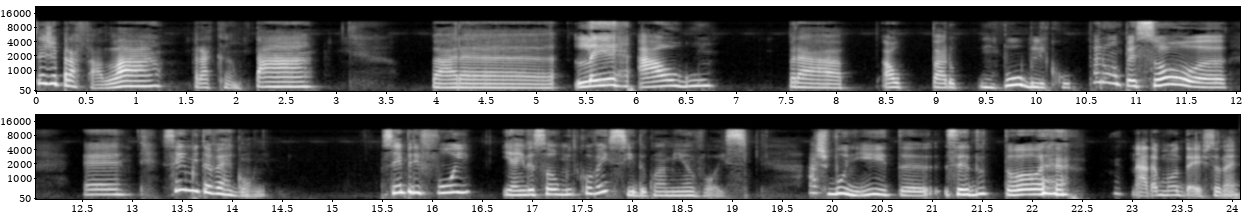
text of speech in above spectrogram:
Seja para falar, para cantar, para ler algo para, ao, para um público, para uma pessoa, é, sem muita vergonha. Sempre fui e ainda sou muito convencido com a minha voz. Acho bonita, sedutora, nada modesta, né?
